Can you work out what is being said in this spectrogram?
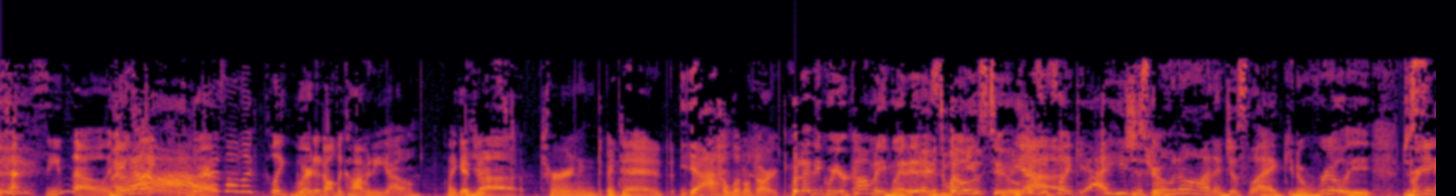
intense scene though. Like I was like, where is all the like where did all the comedy go? Like it Yeah. just turned It did. yeah. a little dark. But I think where your comedy went is It's when those you- two. 'Cause yeah. it's like, yeah, he's just true. going on and just like, you know, really just Bringing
